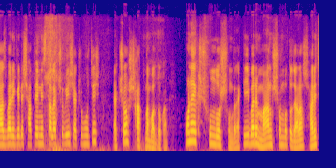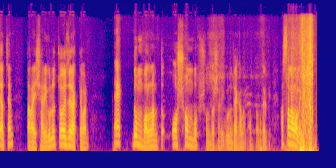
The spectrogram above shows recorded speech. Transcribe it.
Rajbari গেটের সাথে নিস্তাল একশো বিশ, একশো পঁচিশ, একশো সাত নাম্বার দোকান। অনেক সুন্দর সুন্দর, একেবারে মানসম্মত যারা শাড়ি চাচ্ছেন, তারা এই শাড়িগুলো চয়েসে রাখতে পারেন। একদম বললাম তো অসম্ভব সুন্দর শাড়িগুলো দেখালাম আপনাদেরকে। আসসালামু আলাইকুম।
